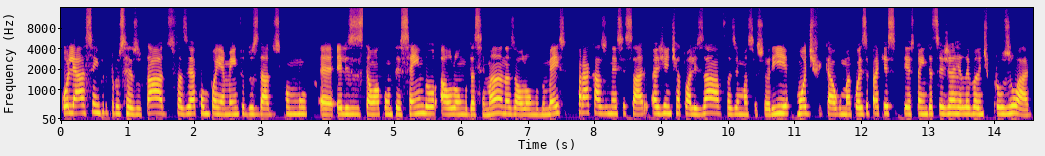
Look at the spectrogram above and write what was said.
olhar sempre para os resultados, fazer acompanhamento dos dados como é, eles estão acontecendo ao longo das semanas, ao longo do mês, para caso necessário a gente atualizar, fazer uma assessoria, modificar alguma coisa para que esse texto ainda seja relevante para o usuário.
